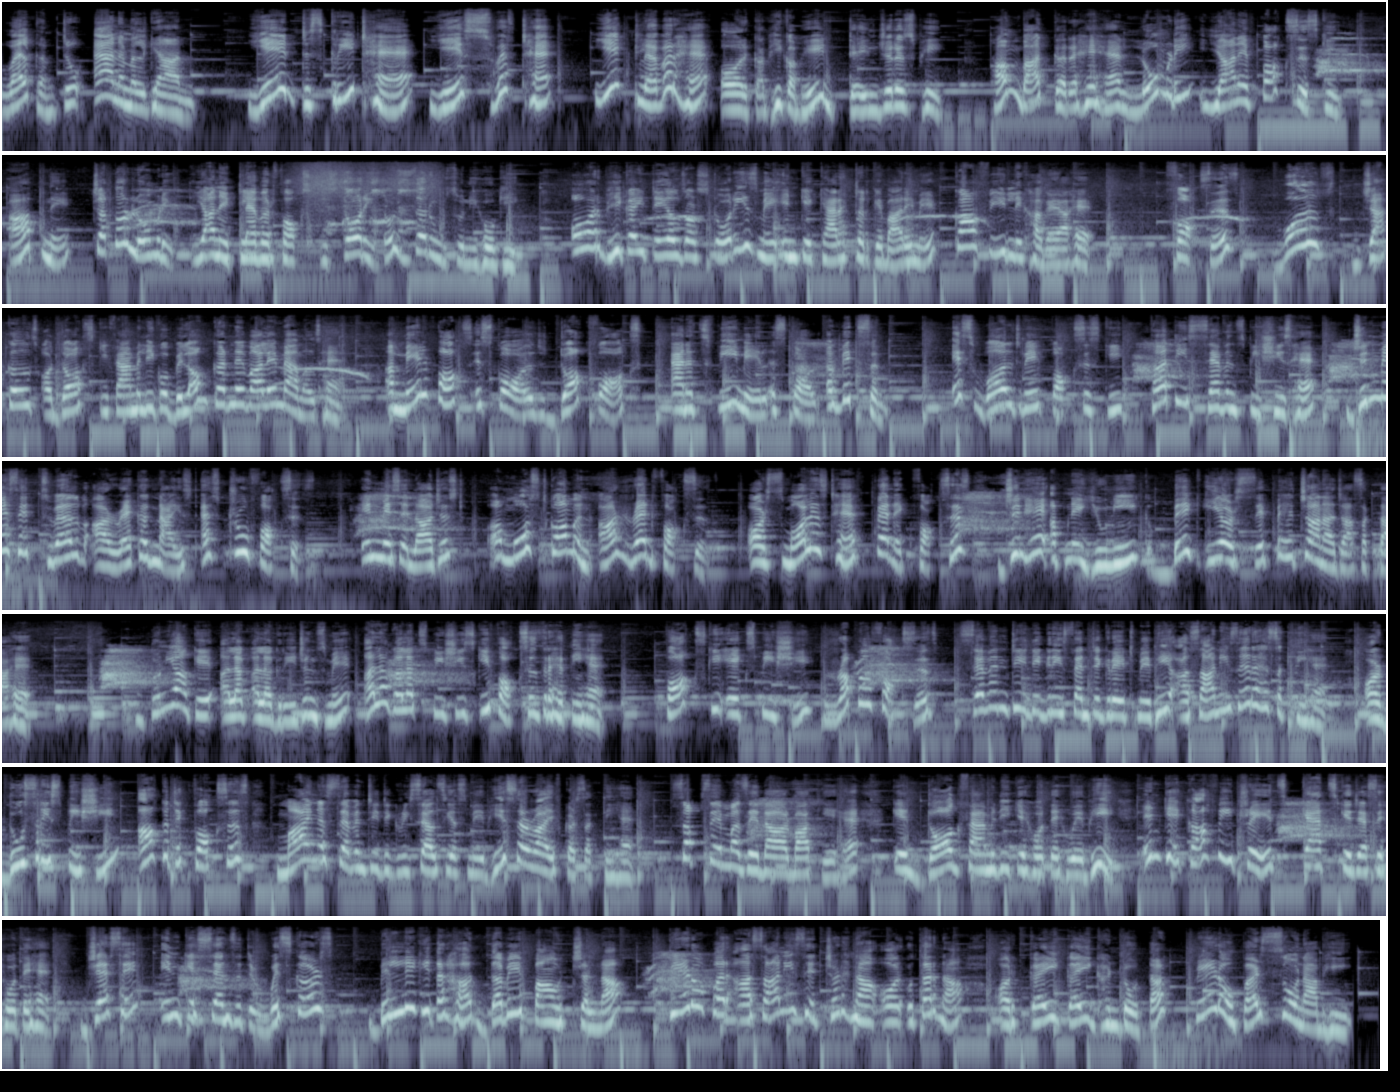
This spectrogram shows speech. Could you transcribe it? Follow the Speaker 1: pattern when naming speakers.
Speaker 1: Welcome to animal ज्ञान ये discrete हैं, ये स्विफ्ट हैं, ये क्लेवर हैं और कभी कभी डेंजरस भी। हम बात कर रहे हैं लोमड़ी यानी फॉक्सेस की। आपने चतुर लोमड़ी यानी क्लेवर फॉक्स की स्टोरी तो ज़रूर सुनी होगी। और भी कई टेल्स और स्टोरीज में इनके कैरेक्टर के बारे में काफ़ी लिखा गया है। फॉक्सेस वुल्व्स, जैकल्स और डॉग्स की फैमिली को बिलोंग करने वाले मैमल्स हैं। A male fox is called dog fox and its female is called a vixen इस वर्ल्ड में फॉक्सेस की 37 स्पीशीज है जिनमें से 12 are recognised as true foxes इनमें से लार्जेस्ट और most common are red foxes और स्मॉलेस्ट हैं फेनिक फॉक्सेस जिन्हें अपने यूनिक बिग ईयर्स से पहचाना जा सकता है। दुनिया के अलग अलग रीजन में अलग अलग स्पीशीज की फॉक्सेस रहती हैं। फॉक्स की एक species Ruppell foxes 70 degree centigrade में भी आसानी से रह सकती हैं और दूसरी species arctic foxes minus seventy degree Celsius में भी सरवाइव कर सकती हैं। सबसे मज़ेदार बात यह है कि डॉग फैमिली के होते हुए भी इनके काफ़ी ट्रेड्स कैट्स के जैसे होते हैं जैसे इनके सेंसिटिव विस्कर्स बिल्ली की तरह दबे पाँव चलना, पेड़ों पर आसानी से चढ़ना और उतरना, और कई कई घंटों तक पेड़ों पर सोना भी।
